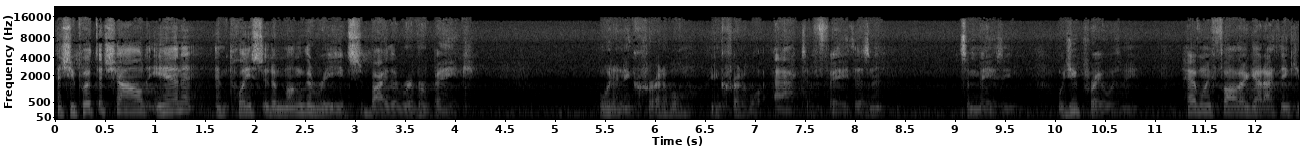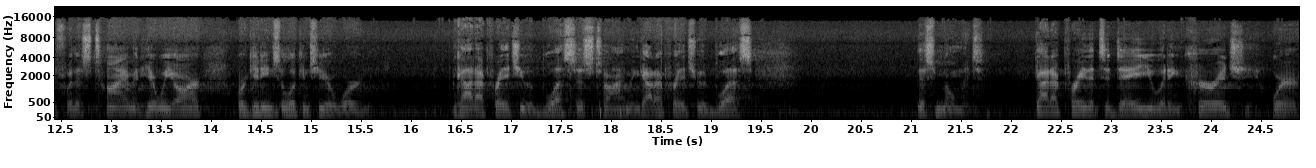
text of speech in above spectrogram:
And she put the child in it and placed it among the reeds by the river bank. What an incredible, incredible act of faith, isn't it? It's amazing. Would you pray with me? Heavenly Father, God, I thank you for this time, and here we are. We're getting to look into your word. God, I pray that you would bless this time, and God, I pray that you would bless this moment. God, I pray that today you would encourage where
